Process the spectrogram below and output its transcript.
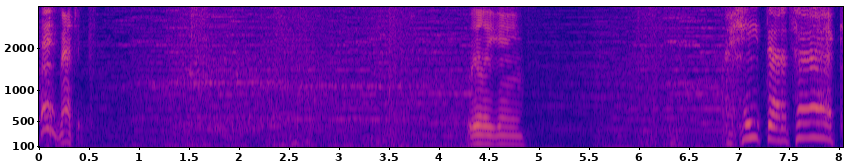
Hey, magic. Really, game? I hate that attack!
